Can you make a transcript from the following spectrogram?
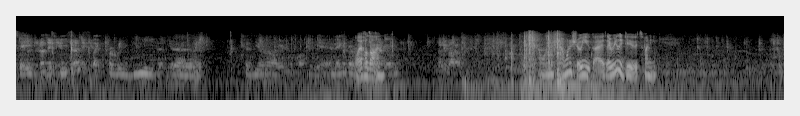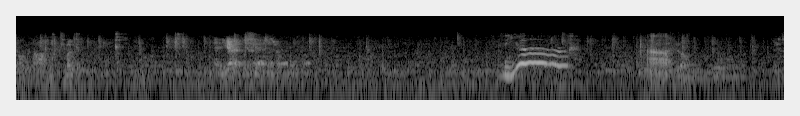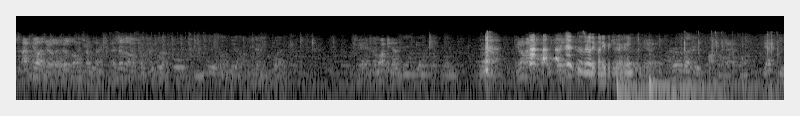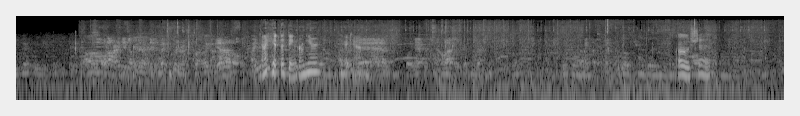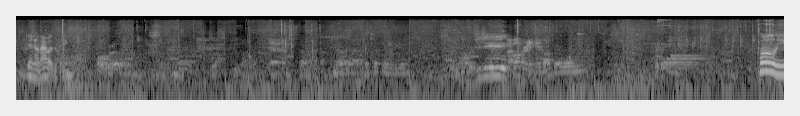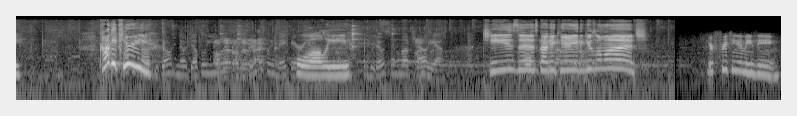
Wait, hold on. I want to show you guys. I really do. It's funny. Funny picture of me. Can I hit the thing from here? I think I can. Oh shit. Holy. areas. But who doesn't love Shelia? Jesus, Kagekiri, thank you so much! You're freaking amazing.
